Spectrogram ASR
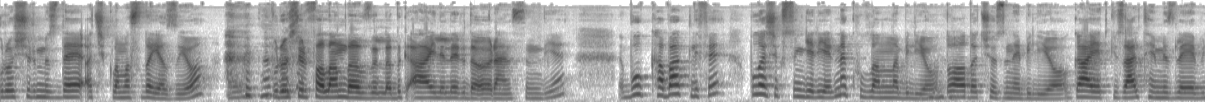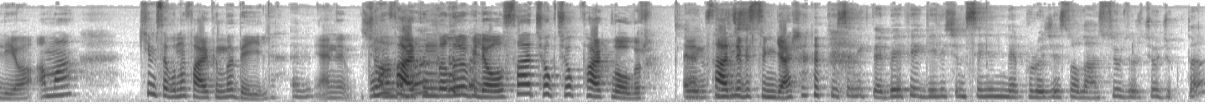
broşürümüzde açıklaması da yazıyor. Broşür falan da hazırladık aileleri de öğrensin diye. Bu kabak lifi bulaşık süngeri yerine kullanılabiliyor. Doğada çözünebiliyor. Gayet güzel temizleyebiliyor ama kimse bunun farkında değil. Evet. Yani Şu bunun farkındalığı bile olsa çok çok farklı olur. Yani Evet, sadece geliş- bir sünger. Kesinlikle BP Gelişim Seninle projesi olan Sürdür Çocuk'ta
